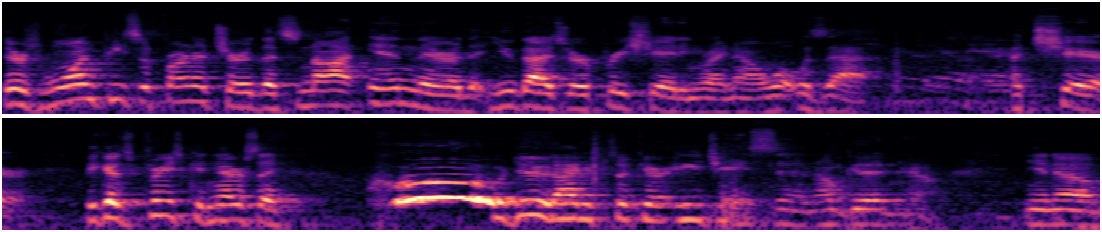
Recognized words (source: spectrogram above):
there's one piece of furniture that's not in there that you guys are appreciating right now. What was that? Chair. A chair. Because the priest could never say, Whoo, dude, I just took care of EJ's sin. I'm good now. You know,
